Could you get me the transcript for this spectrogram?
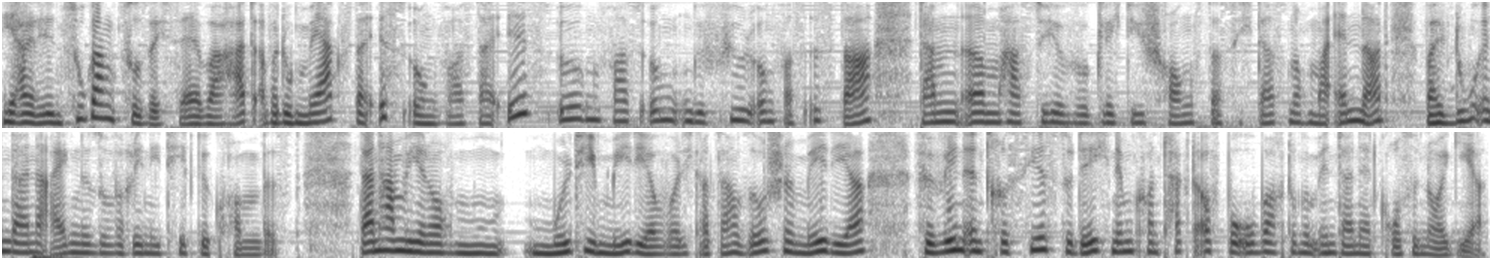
ja den Zugang zu sich selber hat, aber du merkst, da ist irgendwas, da ist irgendwas, irgendein Gefühl, irgendwas ist da, dann ähm, hast du hier wirklich die Chance, dass sich das nochmal ändert, weil du in deine eigene Souveränität gekommen bist. Dann haben wir hier noch Multimedia, wollte ich gerade sagen, Social Media. Für wen interessierst du dich? Nimm Kontakt auf Beobachtung im Internet, große Neugier.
